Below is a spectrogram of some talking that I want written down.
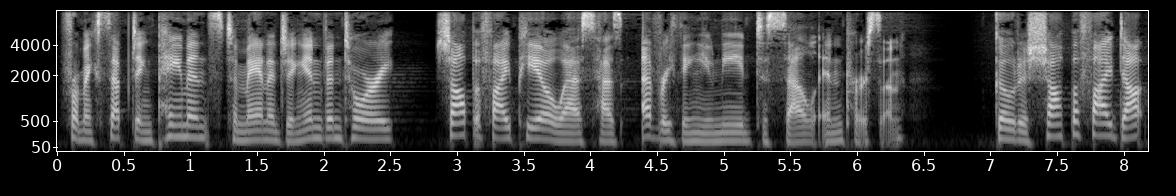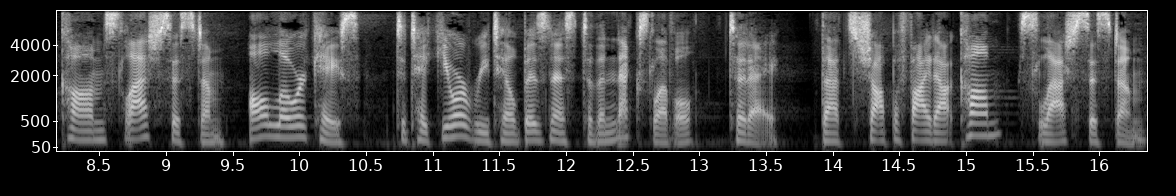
From accepting payments to managing inventory, Shopify POS has everything you need to sell in person. Go to shopify.com/system all lowercase to take your retail business to the next level today. That's shopify.com/system.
